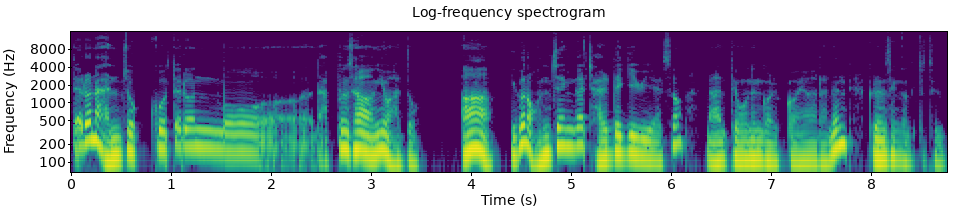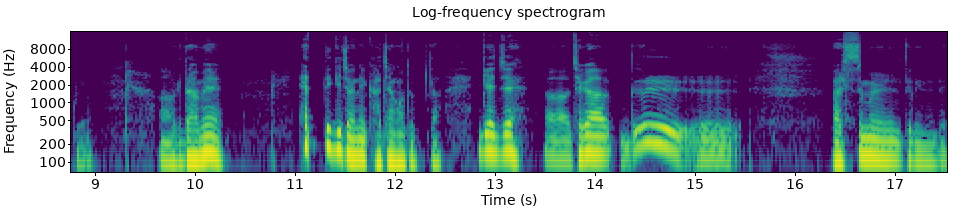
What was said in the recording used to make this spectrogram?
때로는 안 좋고 때로는 뭐 나쁜 상황이 와도 아, 이건 언젠가 잘 되기 위해서 나한테 오는 걸 거야 라는 그런 생각도 들고요. 아, 그 다음에 해 뜨기 전이 가장 어둡다. 이게 이제, 어, 제가 늘 말씀을 드리는데,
